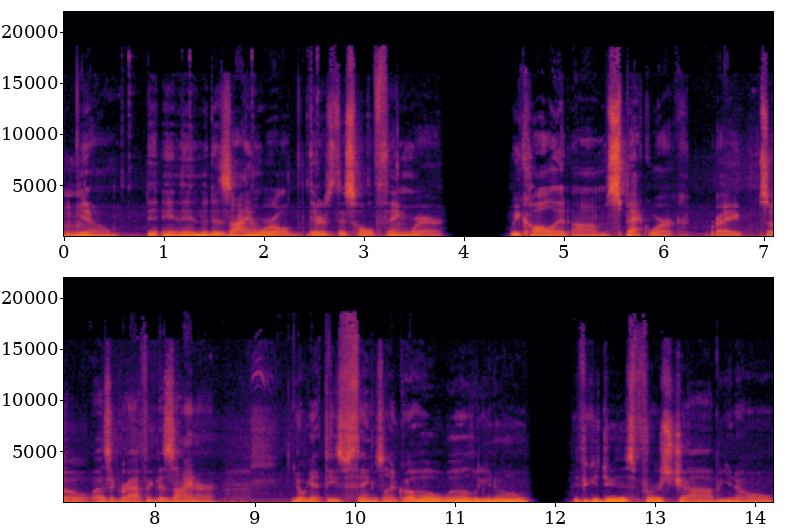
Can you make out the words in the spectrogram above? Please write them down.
Mm-hmm. You know, in, in, the design world, there's this whole thing where we call it um, spec work, right? So, mm-hmm. as a graphic designer, you'll get these things like, oh, well, you know, if you could do this first job, you know,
